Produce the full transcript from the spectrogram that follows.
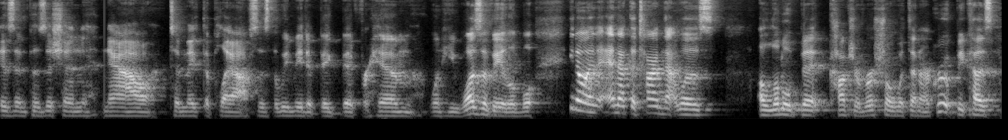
is in position now to make the playoffs is that we made a big bid for him when he was available. You know, and, and at the time that was a little bit controversial within our group because I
